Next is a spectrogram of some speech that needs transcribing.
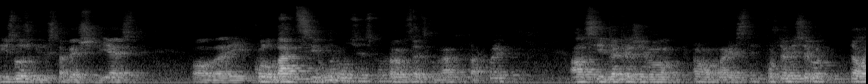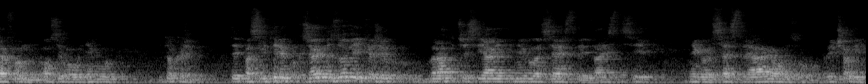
izložbi ili šta beše, jest, ovaj, kolubanciju u Prvom svetskom ratu, tako je ali si, da kažemo, ovaj, pošto ja nisam telefon, osim ovog njegu, i to kaže, te, pa si mi ti rekao, kaže, ajde zove i kaže, vratu će se javiti njegove sestre, i zaista si njegove sestre javila, onda smo pričali,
